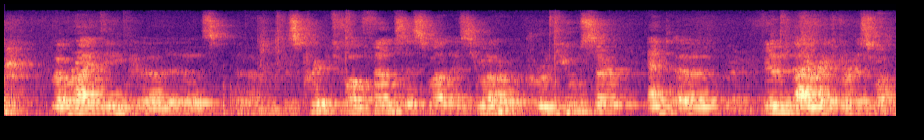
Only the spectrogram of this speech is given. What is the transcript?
were writing uh, uh, um, the script for films as well as you are a producer and a film director as well.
